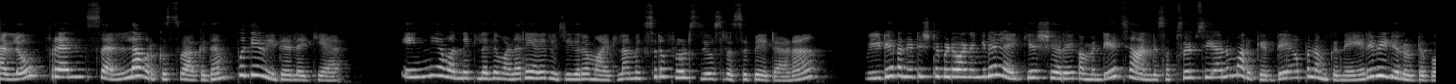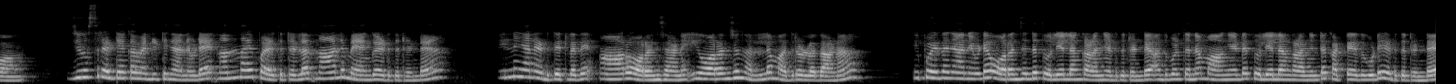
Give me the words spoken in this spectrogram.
ഹലോ ഫ്രണ്ട്സ് എല്ലാവർക്കും സ്വാഗതം. പുതിയ വീഡിയോയിലേക്ക്. ഇന്ന് ഞാൻ വന്നിട്ടുള്ളത് വളരെയേറെ രുചികരമായിട്ടുള്ള മിക്സ്ഡ് ഫ്രൂട്ട്സ് ജ്യൂസ് റെസിപ്പി ആയിട്ടാണ്. വീഡിയോ കണ്ടിട്ട് ഇഷ്ടപ്പെടുവാണെങ്കിൽ ലൈക്ക് ചെയ്യുക ഷെയർ ചെയ്യുക കമന്റ് ചെയ്യുക ചാനൽ സബ്സ്ക്രൈബ് ചെയ്യാനും മറക്കരുത്. അപ്പോൾ നമുക്ക് നേരെ വീഡിയോയിലോട്ട് പോകാം ജ്യൂസ് റെഡിയാക്കാൻ വേണ്ടിയിട്ട് ഞാനിവിടെ നന്നായി പഴുത്തിട്ടുള്ള നാല് മാംഗോ എടുത്തിട്ടുണ്ട്. പിന്നെ ഞാൻ എടുത്തിട്ടുള്ളത് ആറ് ഓറഞ്ചാണ് ഈ ഓറഞ്ച് നല്ല മധുരമുള്ളതാണ്. ഇപ്പോൾ ഇതാ ഞാനിവിടെ ഓറഞ്ചിന്റെ തൊലിയെല്ലാം കളഞ്ഞെടുത്തിട്ടുണ്ട്. അതുപോലെ തന്നെ മാങ്ങയുടെ തൊലിയെല്ലാം കളഞ്ഞിട്ട് കട്ട് ചെയ്ത് കൂടി എടുത്തിട്ടുണ്ട്.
